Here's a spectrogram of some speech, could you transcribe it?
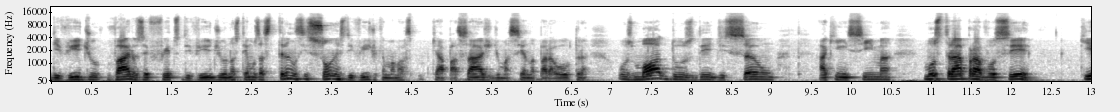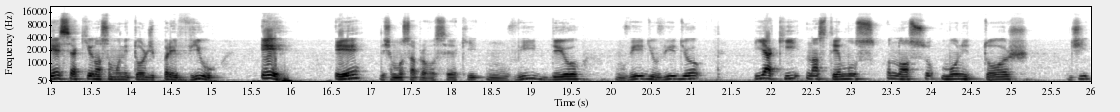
de vídeo, vários efeitos de vídeo. Nós temos as transições de vídeo, que é, uma, que é a passagem de uma cena para outra, os modos de edição aqui em cima, mostrar para você que esse aqui é o nosso monitor de preview e e deixa eu mostrar para você aqui um vídeo um vídeo, vídeo. E aqui nós temos o nosso monitor de,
